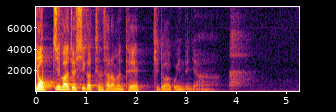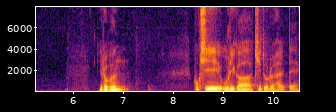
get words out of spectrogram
옆집 아저씨 같은 사람한테 기도하고 있느냐. 여러분, 혹시 우리가 기도를 할 때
